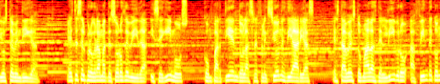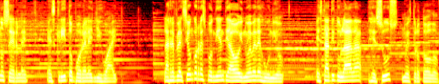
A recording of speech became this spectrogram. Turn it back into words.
Dios te bendiga. Este es el programa Tesoros de Vida y seguimos compartiendo las reflexiones diarias, esta vez tomadas del libro A fin de conocerle, escrito por Ellen G. White. La reflexión correspondiente a hoy, 9 de junio, está titulada Jesús nuestro todo.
